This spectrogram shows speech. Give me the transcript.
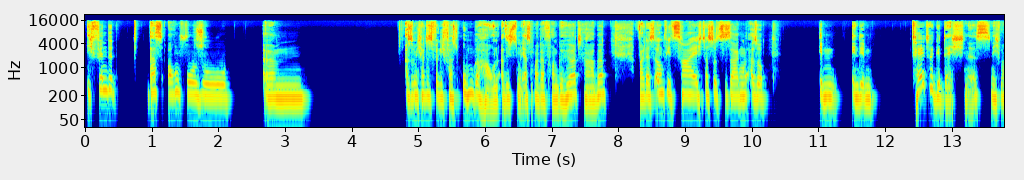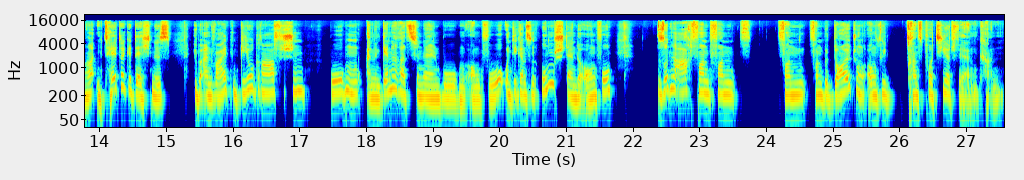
ich finde das irgendwo so, ähm, also mich hat es wirklich fast umgehauen, als ich zum ersten Mal davon gehört habe, weil das irgendwie zeigt, dass sozusagen, also in, in dem Tätergedächtnis, nicht wahr? Im Tätergedächtnis über einen weiten geografischen Bogen, einen generationellen Bogen irgendwo und die ganzen Umstände irgendwo, so eine Art von, von, von, von Bedeutung irgendwie transportiert werden kann.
